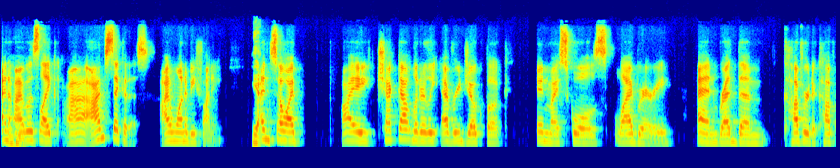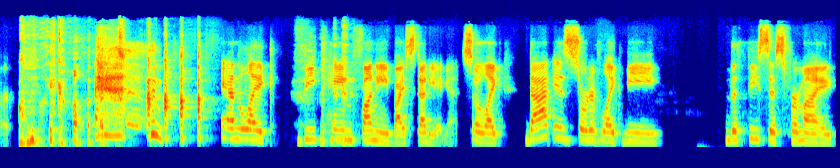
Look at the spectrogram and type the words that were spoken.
And I Mhm. was like, I- I'm sick of this. I want to be funny. Yeah. And so I I checked out literally every joke book in my school's library and read them cover to cover. oh my God. and, and like became funny by studying it. So like that is sort of like the the thesis for my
